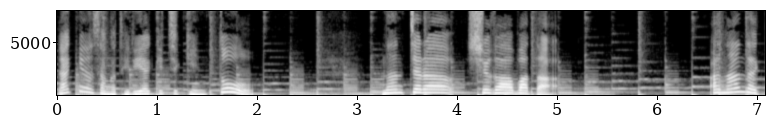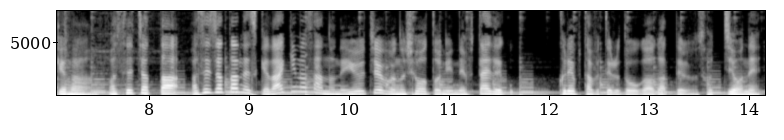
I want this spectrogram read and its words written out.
でアキナさんが照り焼きチキンとなんちゃらシュガーバターあ、なんだっけな？忘れちゃった。忘れちゃったんですけど、アキナさんのね、YouTube のショートにね、二人でクレープ食べてる動画上がってるので、そっちをね、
